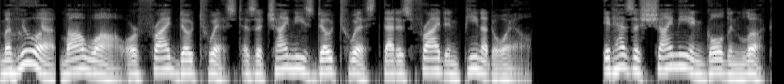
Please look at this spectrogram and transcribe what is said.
Mahua ma or fried dough twist is a Chinese dough twist that is fried in peanut oil. It has a shiny and golden look.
